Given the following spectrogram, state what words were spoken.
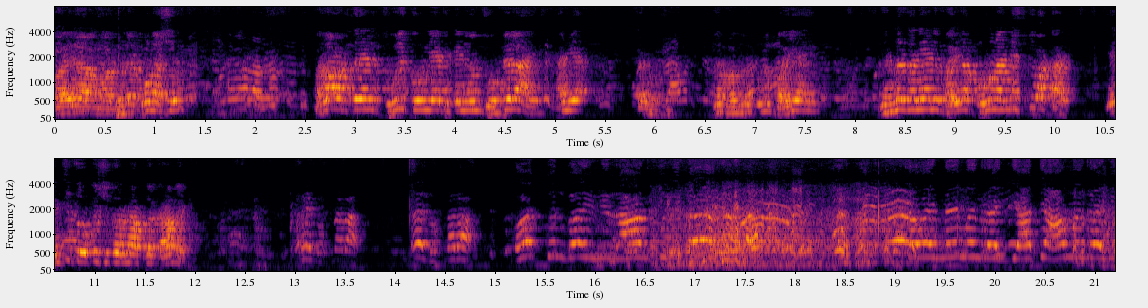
माधुऱ्या कोण असेल मला वाटतं याने चोरी करून या ठिकाणी येऊन झोपलेला आहे. आणि या कोणी बाई आहे? यांना जाणे आणि बाईला पळून आणलीस किंवा काय? यांची चौकशी करणं आपलं काम आहे. नाही म्हण राहिली आता हा म्हण राहिली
